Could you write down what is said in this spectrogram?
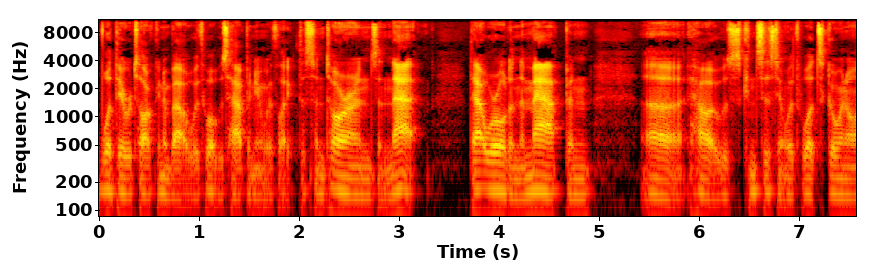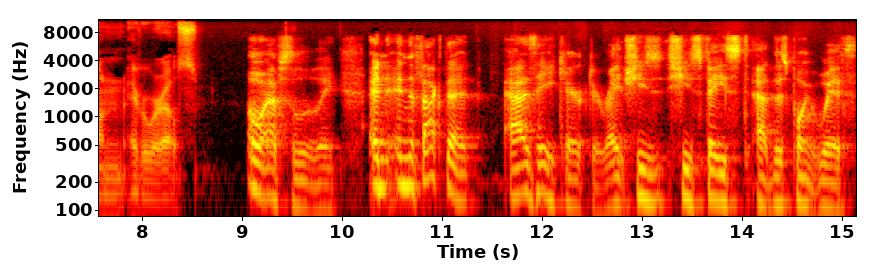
what they were talking about with what was happening with like the Centaurans and that that world and the map and uh, how it was consistent with what's going on everywhere else. Oh, absolutely. And and the fact that as a character, right? She's she's faced at this point with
